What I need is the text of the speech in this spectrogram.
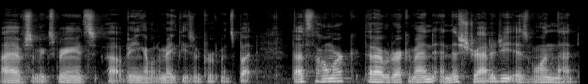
I have some experience uh, being able to make these improvements. But that's the homework that I would recommend. And this strategy is one that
